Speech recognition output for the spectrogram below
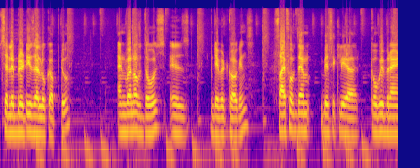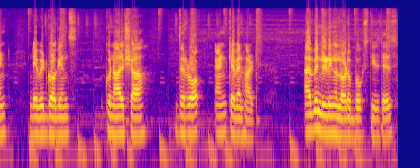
celebrities I look up to, and one of those is David Goggins. Five of them basically are Kobe Bryant, David Goggins, Kunal Shah, The Rock, and Kevin Hart. I've been reading a lot of books these days,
